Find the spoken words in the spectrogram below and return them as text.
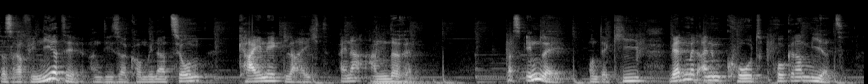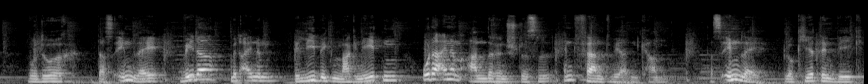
Das Raffinierte an dieser Kombination, keine gleicht einer anderen. Das Inlay und der Key werden mit einem Code programmiert wodurch das Inlay weder mit einem beliebigen Magneten oder einem anderen Schlüssel entfernt werden kann. Das Inlay blockiert den Weg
